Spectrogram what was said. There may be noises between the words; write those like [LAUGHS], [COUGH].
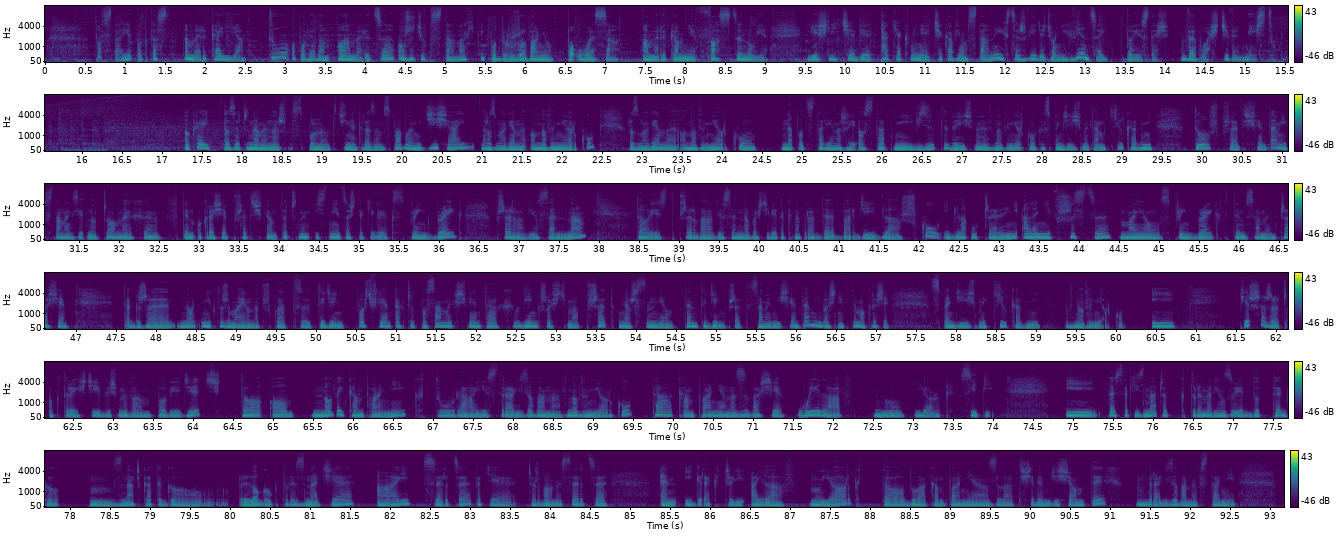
powstaje podcast Ameryka i ja. Tu opowiadam o Ameryce, o życiu w Stanach i podróżowaniu po USA. Ameryka mnie fascynuje. Jeśli Ciebie, tak jak mnie, ciekawią Stany i chcesz wiedzieć o nich więcej, to jesteś we właściwym miejscu. Okej, okay, to zaczynamy nasz wspólny odcinek razem z Pawłem. Dzisiaj rozmawiamy o Nowym Jorku. Rozmawiamy o Nowym Jorku na podstawie naszej ostatniej wizyty byliśmy w Nowym Jorku, spędziliśmy tam kilka dni tuż przed świętami w Stanach Zjednoczonych. W tym okresie przedświątecznym istnieje coś takiego jak spring break, przerwa wiosenna. To jest przerwa wiosenna właściwie tak naprawdę bardziej dla szkół i dla uczelni, ale nie wszyscy mają spring break w tym samym czasie. Także no, niektórzy mają na przykład tydzień po świętach czy po samych świętach, większość ma przed. Nasz syn miał ten tydzień przed samymi świętami i właśnie w tym okresie spędziliśmy kilka dni w Nowym Jorku. I pierwsza rzecz, o której chcielibyśmy Wam powiedzieć, to o nowej kampanii, która jest realizowana w Nowym Jorku. Ta kampania nazywa się We Love New York City. I to jest taki znaczek, który nawiązuje do tego mm, znaczka, tego logo, które znacie. I, serce, takie czerwone serce, NY, czyli I Love New York. To była kampania z lat 70., realizowana w stanie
